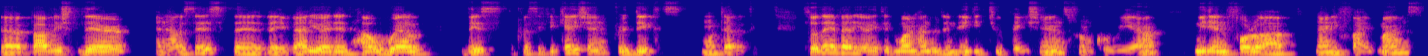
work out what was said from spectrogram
uh, published their analysis. They, they evaluated how well this classification predicts mortality. So they evaluated 182 patients from Korea, median follow-up 95 months,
